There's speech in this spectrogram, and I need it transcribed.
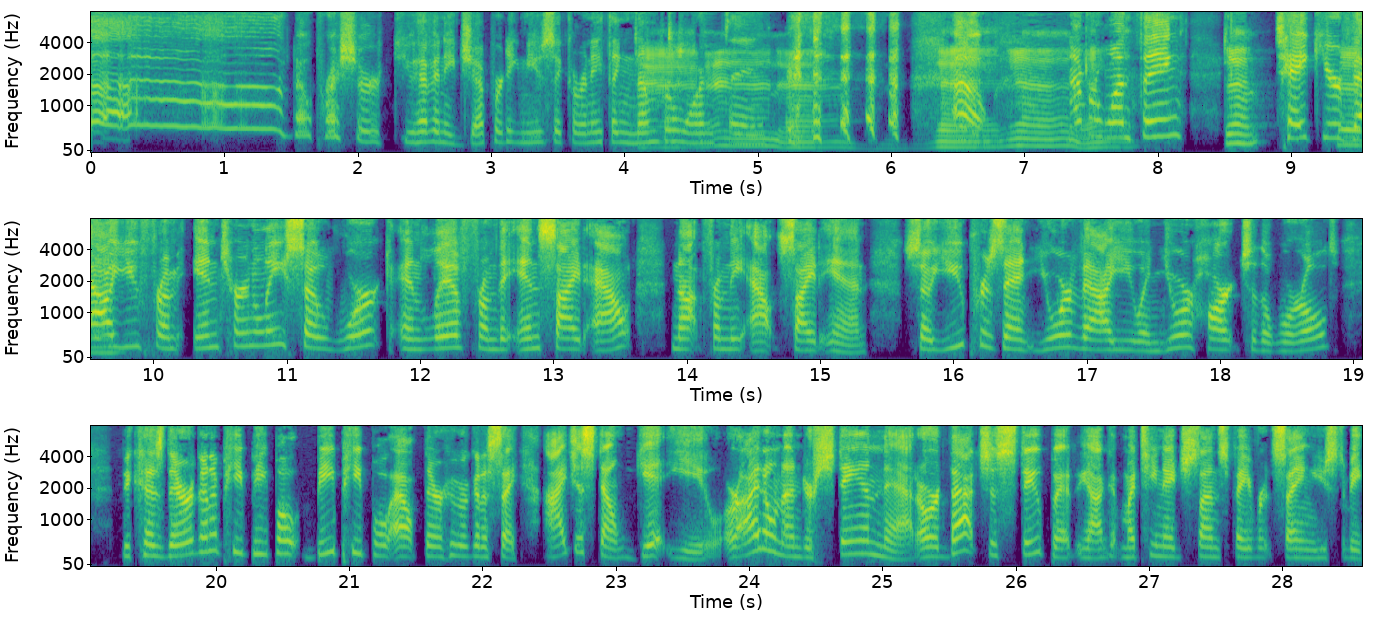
Uh, no pressure. Do you have any Jeopardy music or anything? Number one thing. oh, number one thing take your value from internally so work and live from the inside out not from the outside in so you present your value and your heart to the world because there are going to be people be people out there who are going to say i just don't get you or i don't understand that or that's just stupid yeah, my teenage son's favorite saying used to be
